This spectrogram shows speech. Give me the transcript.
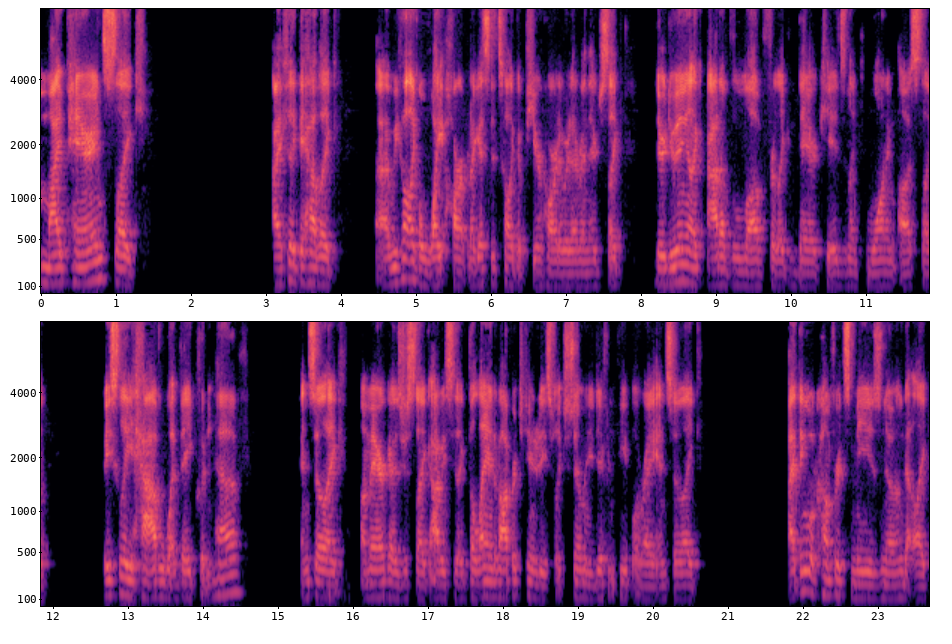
my parents like i feel like they have like uh, we call it like a white heart but i guess it's called like a pure heart or whatever and they're just like they're doing it like out of love for like their kids and like wanting us like basically have what they couldn't have. And so like america is just like obviously like the land of opportunities for like so many different people right? And so like I think what comforts me is knowing that like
